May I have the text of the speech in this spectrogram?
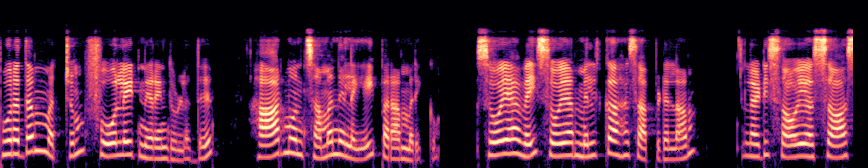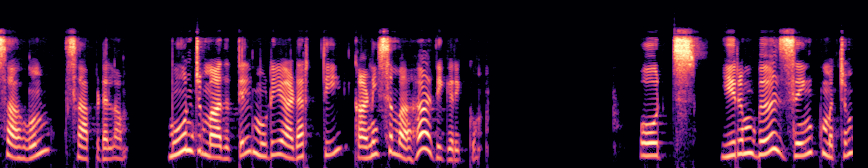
புரதம் மற்றும் ஃபோலேட் நிறைந்துள்ளது. ஹார்மோன் சமநிலையை பராமரிக்கும். சோயாவை சோயா மில்காக சாப்பிடலாம். இல்லாட்டி சோயா சாஸாகவும் சாப்பிடலாம். மூன்று மாதத்தில் முடி அடர்த்தி கணிசமாக அதிகரிக்கும். ஓட்ஸ் இரும்பு ஜிங்க் மற்றும்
